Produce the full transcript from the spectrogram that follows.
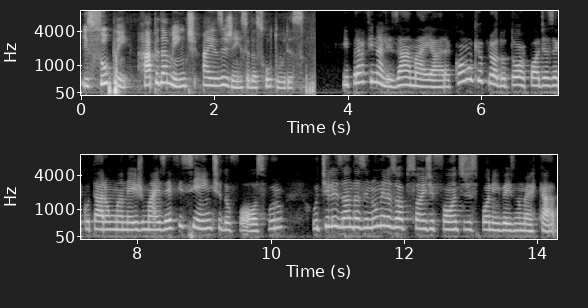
e suprem rapidamente a exigência das culturas. E para finalizar, Mayara, como que o produtor pode executar um manejo mais eficiente do fósforo, utilizando as inúmeras opções de fontes disponíveis no mercado?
